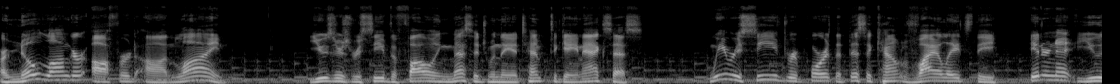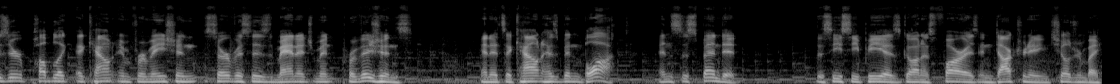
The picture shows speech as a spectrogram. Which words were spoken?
are no longer offered online. Users receive the following message when they attempt to gain access. We received report that this account violates the Internet User Public Account Information Services Management provisions, and its account has been blocked and suspended. The CCP has gone as far as indoctrinating children by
